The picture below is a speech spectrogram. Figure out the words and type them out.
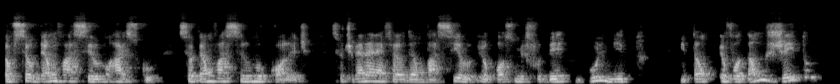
Então, se eu der um vacilo no high school, se eu der um vacilo no college, se eu tiver na NFL e eu der um vacilo, eu posso me fuder bonito. Então, eu vou dar um jeito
